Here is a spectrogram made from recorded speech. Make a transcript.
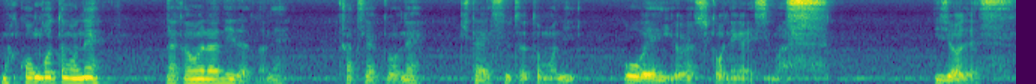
まあ、今後ともね中村二段のね活躍をね期待するとともに応援よろしくお願いします。以上です。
